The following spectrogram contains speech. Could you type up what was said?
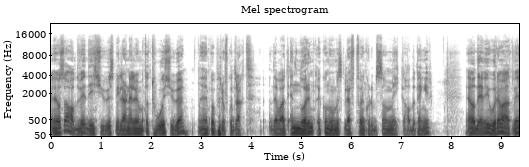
Eh, Og så hadde vi de 20 spillerne, eller vi måtte ha 22 eh, på proffkontrakt. Det var et enormt økonomisk løft for en klubb som ikke hadde penger. Eh, Og det vi gjorde, var at vi,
